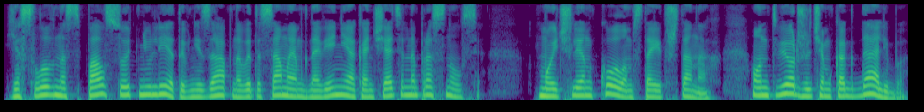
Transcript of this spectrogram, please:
Я словно спал сотню лет и внезапно в это самое мгновение окончательно проснулся. Мой член колом стоит в штанах. Он тверже, чем когда-либо.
